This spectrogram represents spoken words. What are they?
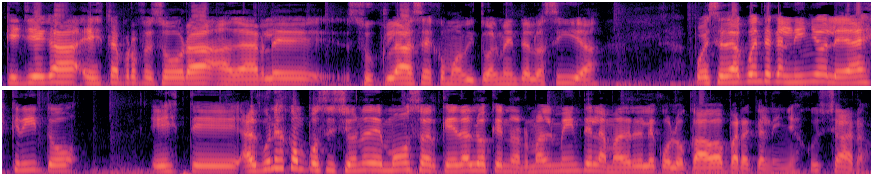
que llega esta profesora a darle sus clases como habitualmente lo hacía, pues se da cuenta que el niño le ha escrito este, algunas composiciones de Mozart, que era lo que normalmente la madre le colocaba para que el niño escuchara.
